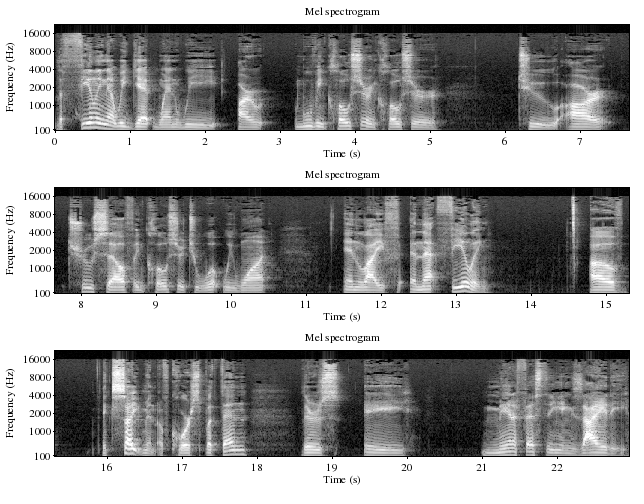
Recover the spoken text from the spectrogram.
the feeling that we get when we are moving closer and closer to our true self and closer to what we want in life. And that feeling of excitement, of course, but then there's a manifesting anxiety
